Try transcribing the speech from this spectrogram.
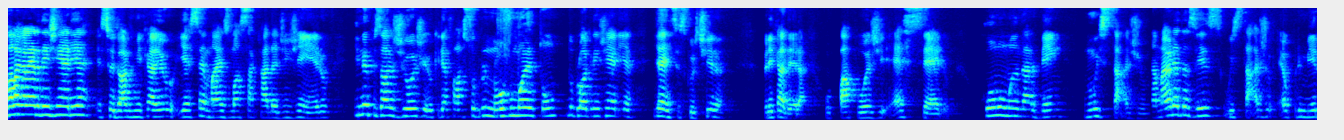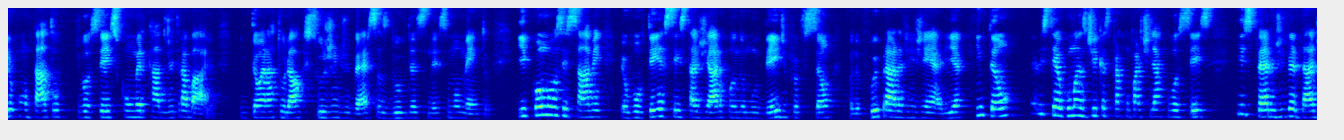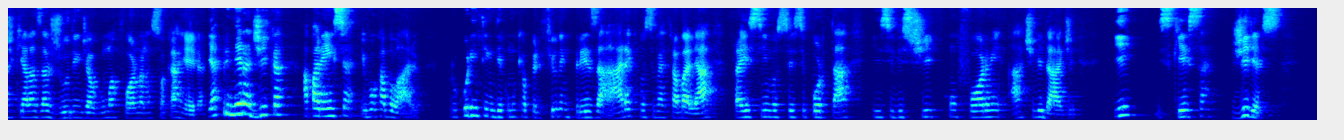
Fala galera da engenharia, eu sou Eduardo Micael e essa é mais uma sacada de engenheiro. E no episódio de hoje eu queria falar sobre o novo moletom do blog da engenharia. E aí, vocês curtiram? Brincadeira, o papo hoje é sério. Como mandar bem no estágio. Na maioria das vezes, o estágio é o primeiro contato de vocês com o mercado de trabalho. Então é natural que surjam diversas dúvidas nesse momento. E como vocês sabem, eu voltei a ser estagiário quando eu mudei de profissão, quando eu fui para a área de engenharia. Então, eu listei algumas dicas para compartilhar com vocês e espero de verdade que elas ajudem de alguma forma na sua carreira. E a primeira dica, aparência e vocabulário. Procure entender como que é o perfil da empresa, a área que você vai trabalhar, para aí sim você se portar e se vestir conforme a atividade. E esqueça gírias.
